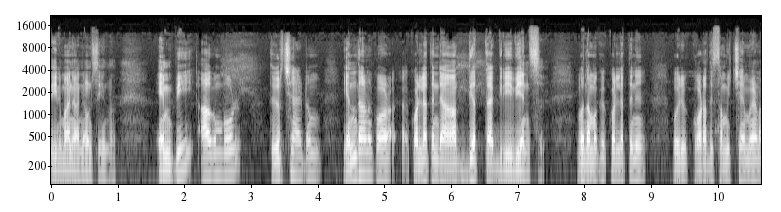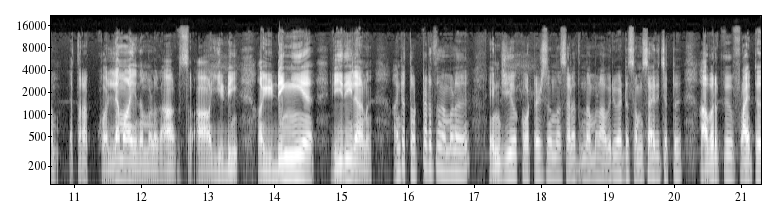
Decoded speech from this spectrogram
തീരുമാനം അനൗൺസ് ചെയ്യുന്നത്. എം പി ആകുമ്പോൾ തീർച്ചയായിട്ടും എന്താണ് കൊല്ലത്തിന്റെ ആദ്യത്തെ ഗ്രീവിയൻസ്? ഇപ്പോൾ നമുക്ക് കൊല്ലത്തിന് ഒരു കോടതി സമുച്ചയം വേണം. എത്ര കൊല്ലമായി നമ്മൾ ആ ആ ഇടി ആ ഇടുങ്ങിയ രീതിയിലാണ്. അതിന്റെ തൊട്ടടുത്ത് നമ്മൾ എൻ ജി ഒ ക്വാർട്ടേഴ്സ് എന്ന സ്ഥലത്ത് നമ്മൾ അവരുമായിട്ട് സംസാരിച്ചിട്ട് അവർക്ക് ഫ്ലാറ്റ്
